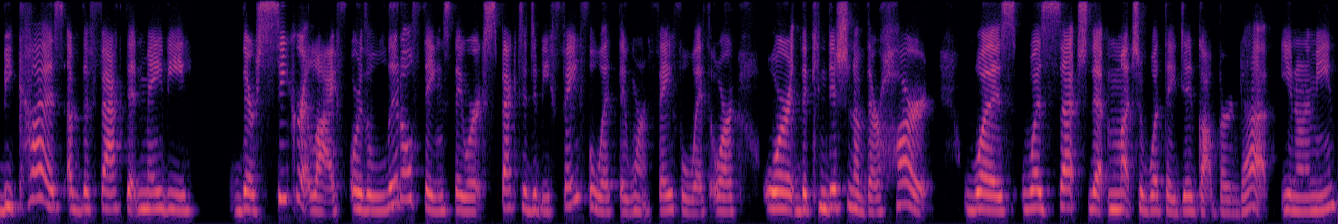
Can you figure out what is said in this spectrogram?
because of the fact that maybe their secret life or the little things they were expected to be faithful with they weren't faithful with or or the condition of their heart was was such that much of what they did got burned up you know what i mean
